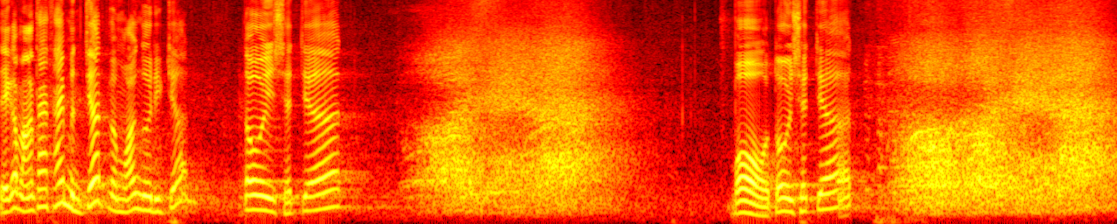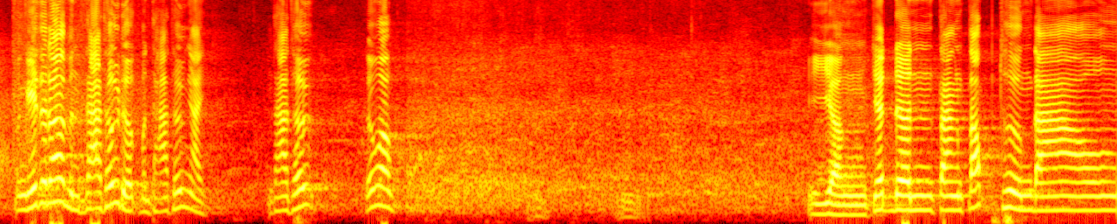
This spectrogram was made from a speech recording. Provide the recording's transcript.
thì các bạn thấy, thấy mình chết và mọi người đều chết. Tôi sẽ chết. Bồ tôi sẽ chết. Mình nghĩ tới đó mình tha thứ được mình tha thứ ngay. Mình tha thứ đúng không? Dần chết đinh tan tóc thương đau.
